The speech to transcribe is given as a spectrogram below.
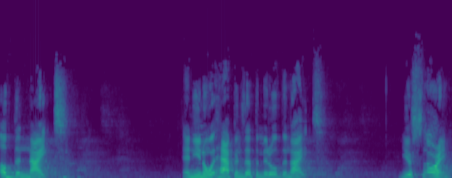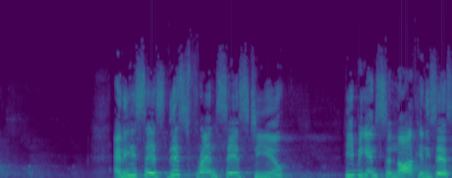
of the night. And you know what happens at the middle of the night? You're snoring. And he says, This friend says to you, he begins to knock and he says,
